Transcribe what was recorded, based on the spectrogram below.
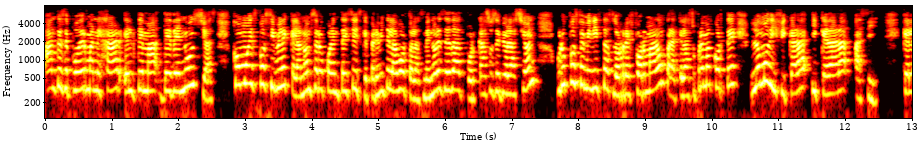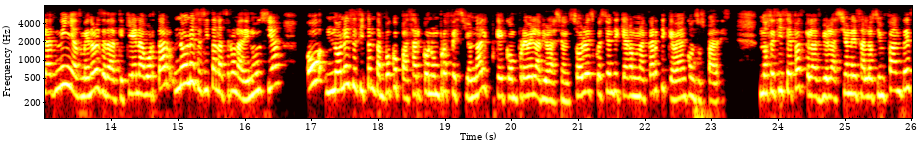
antes de poder manejar el tema de denuncias. ¿Cómo es posible que la NOM 046, que permite el aborto a las menores de edad por casos de violación, grupos feministas lo reformaron para que la Suprema Corte lo modificara y quedara así? Que las niñas menores de edad que quieren abortar no necesitan hacer una denuncia o no necesitan tampoco pasar con un profesional que compruebe la violación, solo es cuestión de que hagan una carta y que vayan con sus padres. No sé si sepas que las violaciones a los infantes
